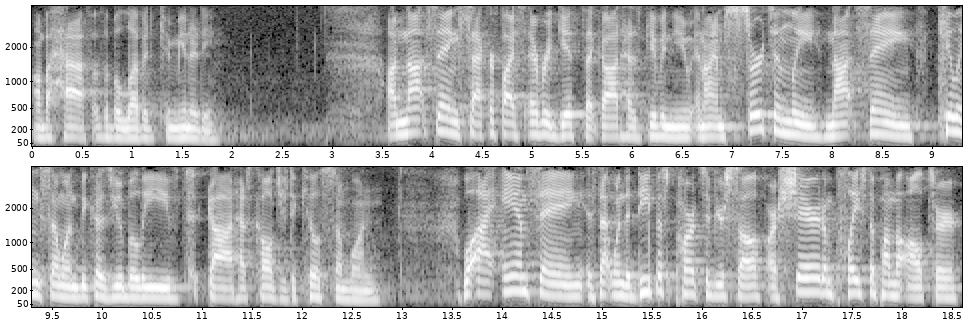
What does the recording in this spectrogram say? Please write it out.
on behalf of the beloved community. I'm not saying sacrifice every gift that God has given you, and I am certainly not saying killing someone because you believed God has called you to kill someone. What I am saying is that when the deepest parts of yourself are shared and placed upon the altar,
